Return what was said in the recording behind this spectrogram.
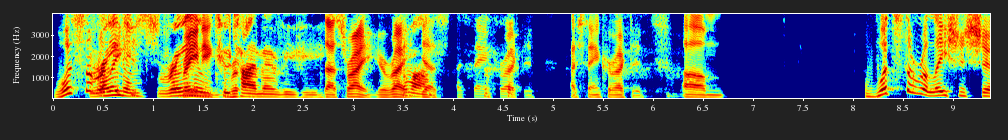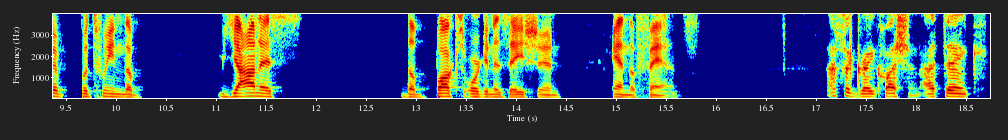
What's the reigning, relationship? Reigning, reigning two-time MVP. That's right. You're right. Yes, I stand corrected. I stand corrected. Um, what's the relationship between the Giannis, the Bucks organization, and the fans? That's a great question. I think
